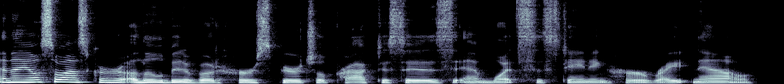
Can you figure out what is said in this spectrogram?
And I also ask her a little bit about her spiritual practices and what's sustaining her right now.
